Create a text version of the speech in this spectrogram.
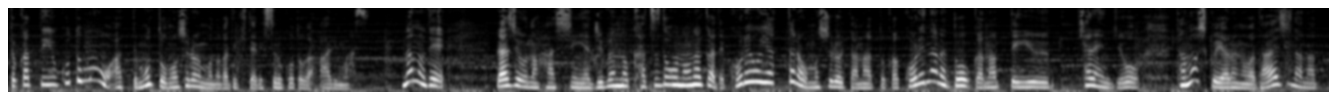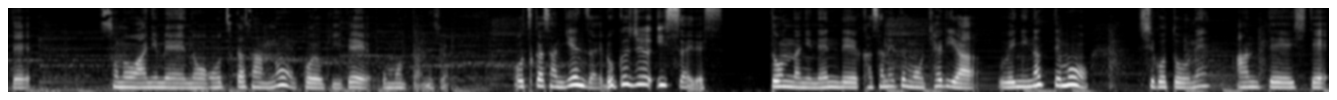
とかっていうこともあってもっと面白いものができたりすることがあります。なのでラジオの発信や自分の活動の中でこれをやったら面白いかなとかこれならどうかなっていうチャレンジを楽しくやるのは大事だなってそのアニメの大塚さんの声を聞いて思ったんですよ。大塚さん現在61歳です。どんなに年齢重ねてもキャリア上になっても仕事をね安定して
